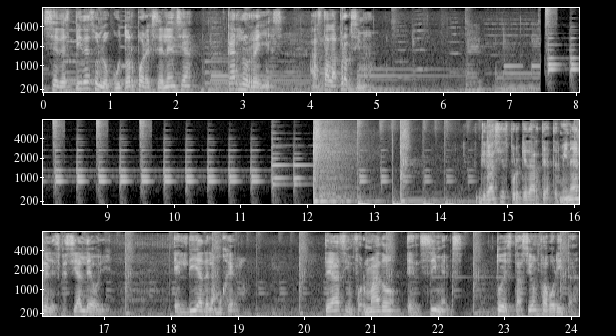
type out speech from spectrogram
Se despide su locutor por excelencia, Carlos Reyes. Hasta la próxima. Gracias por quedarte a terminar el especial de hoy, el Día de la Mujer. Te has informado en CIMEX, tu estación favorita,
